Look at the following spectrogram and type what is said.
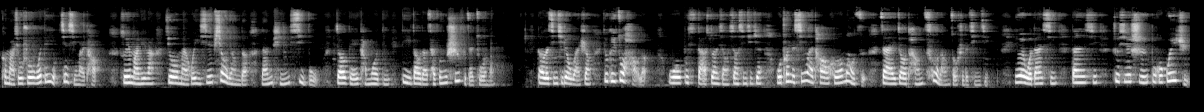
可马修说我得有件新外套，所以玛丽拉就买回一些漂亮的蓝屏细布，交给卡莫迪地道的裁缝师傅在做呢。到了星期六晚上就可以做好了。我不打算想象星期天我穿着新外套和帽子在教堂侧廊走时的情景，因为我担心担心这些事不合规矩。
